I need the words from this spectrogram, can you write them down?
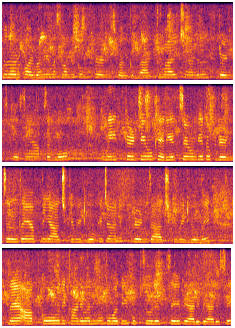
बिसमीम friends welcome back to my channel friends कैसे हैं आप सब लोग? उम्मीद करती हूँ खैरियत से होंगे। तो फ्रेंड्स चलते हैं अपनी आज की वीडियो की जानी फ्रेंड्स आज की वीडियो में मैं आपको दिखाने वाली हूँ बहुत ही खूबसूरत से प्यारे प्यारे से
